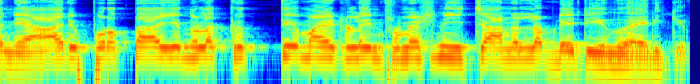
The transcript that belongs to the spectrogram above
തന്നെ ആര് പുറത്തായി എന്നുള്ള കൃത്യമായിട്ടുള്ള ഇൻഫർമേഷൻ ഈ ചാനലിൽ അപ്ഡേറ്റ് ചെയ്യുന്നതായിരിക്കും.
